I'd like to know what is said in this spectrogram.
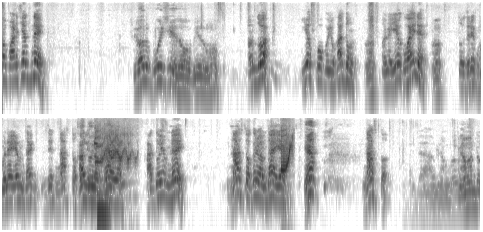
તો પાડશે જ ને પૂછીએ તો બીજું હું. આમ જો એક પોપૈયું ખાધો અને એક હોય ને તો દરેક મને એમ થાય જે નાસ્તો ખાધો ખાધું એમ નહીં. નાસ્તો કર્યો એમ થાય હે? નાસ્તો. મહેમાન તો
